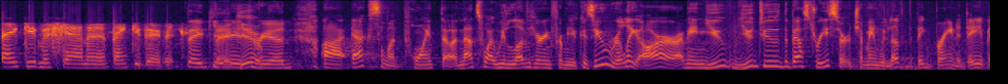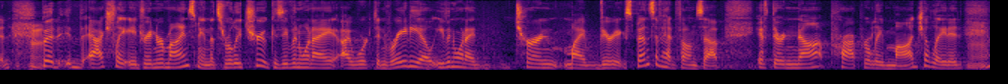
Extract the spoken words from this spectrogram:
Thank you, Ms. Shannon, and thank you, David. Thank you, Thank you. Adrian. Uh, excellent point, though, and that's why we love hearing from you because you really are. I mean, you you do the best research. I mean, we love the big brain of David, Hmm. but it- actually, Adrian reminds me, and that's really true because even when I, I worked in radio, even when I turn my very expensive headphones up, if they're not properly modulated, Hmm.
